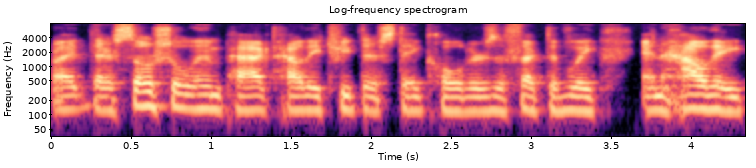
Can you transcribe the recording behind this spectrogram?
right? Their social impact, how they treat their stakeholders effectively, and how they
